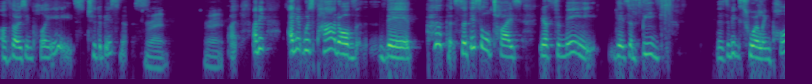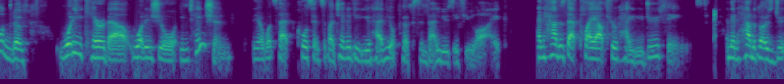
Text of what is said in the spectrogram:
of those employees to the business. right, right. Right. I mean, and it was part of their purpose. So this all ties, you know, for me, there's a big, there's a big swirling pond of what do you care about? What is your intention? You know, what's that core sense of identity you have, your purpose and values, if you like, and how does that play out through how you do things? And then how do those do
